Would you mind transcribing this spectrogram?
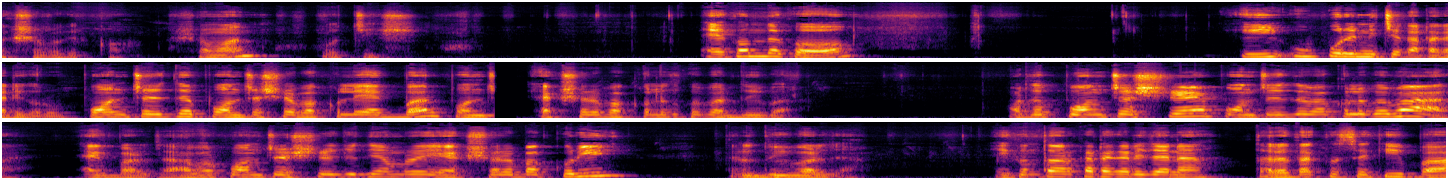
একশো ভাগের ক সমান পঁচিশ। এখন দেখো, এই উপরে নিচে কাটাকাটি করব। পঞ্চাশ দিয়ে পঞ্চাশের ভাগ করলে একবার, পঞ্চাশ একশোর ভাগ করলে কয়বার দুইবার। অর্থাৎ পঞ্চাশে পঞ্চাশ দিয়ে ভাগ করলে কয়বার একবার যা। আবার পঞ্চাশে যদি আমরা একশোরে ভাগ করি, তাহলে দুইবার যা। এখন তো আর কাটাকাটি যায় না। তাহলে থাকতেছে কি বা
